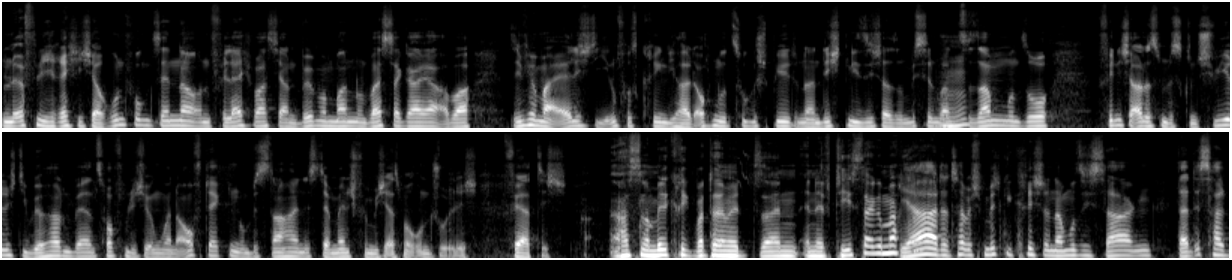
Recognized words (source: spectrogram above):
ein öffentlich-rechtlicher Rundfunksender und vielleicht war es ja ein Böhmermann und weiß der Geier, aber sind wir mal ehrlich, die Infos kriegen die halt auch nur zugespielt und dann dichten die sich da so ein bisschen was zusammen und so. Finde ich alles ein bisschen schwierig. Die Behörden werden es hoffentlich irgendwann aufdecken und bis dahin ist der Mensch für mich erstmal unschuldig. Fertig. Hast du noch mitgekriegt, was er mit seinen NFTs da gemacht hat? Ja, das habe ich mitgekriegt und da muss ich sagen, das ist halt,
